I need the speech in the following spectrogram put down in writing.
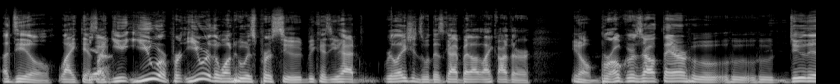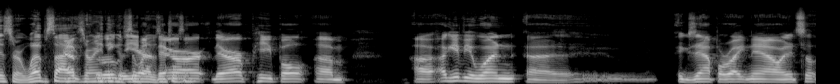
a deal like this? Yeah. Like you you were per- you were the one who was pursued because you had relations with this guy. But like are there you know brokers out there who who who do this or websites Absolutely, or anything? Yeah, there are there are people. Um, uh, I'll give you one uh, example right now, and it's a,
